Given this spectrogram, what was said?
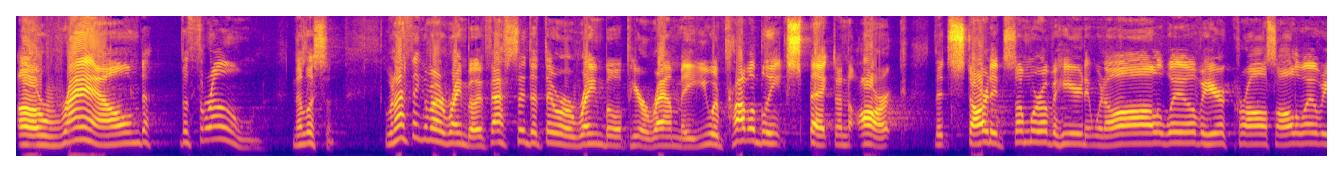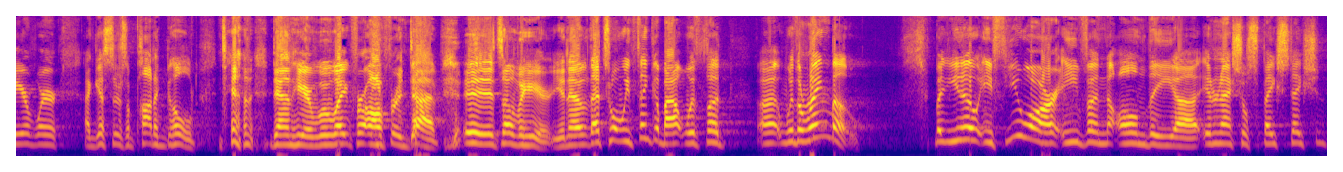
around the throne. Now, listen, when I think about a rainbow, if I said that there were a rainbow up here around me, you would probably expect an arc that started somewhere over here and it went all the way over here across, all the way over here where I guess there's a pot of gold down, down here. We'll wait for offering time. It's over here. You know, that's what we think about with a, uh, with a rainbow. But you know, if you are even on the uh, International Space Station,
